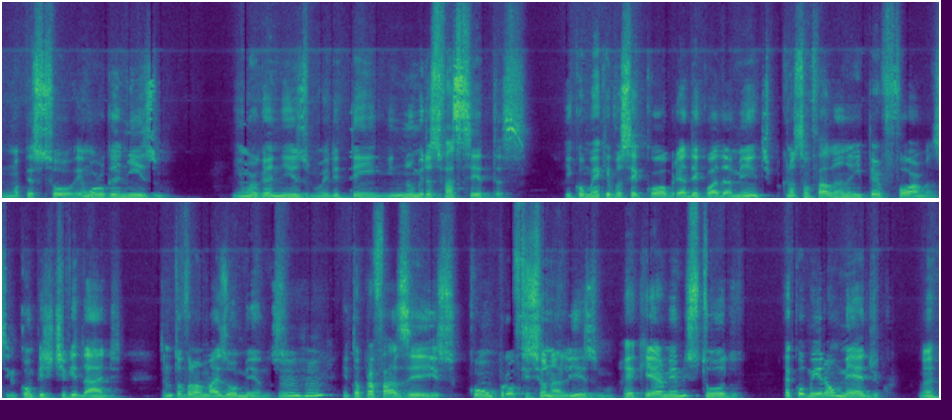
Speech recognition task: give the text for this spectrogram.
uma pessoa, é um organismo. E um organismo ele tem inúmeras facetas. E como é que você cobre adequadamente? Porque nós estamos falando em performance, em competitividade. Eu não estou falando mais ou menos. Uhum. Então, para fazer isso com profissionalismo, requer mesmo estudo. É como ir a um médico. Né?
